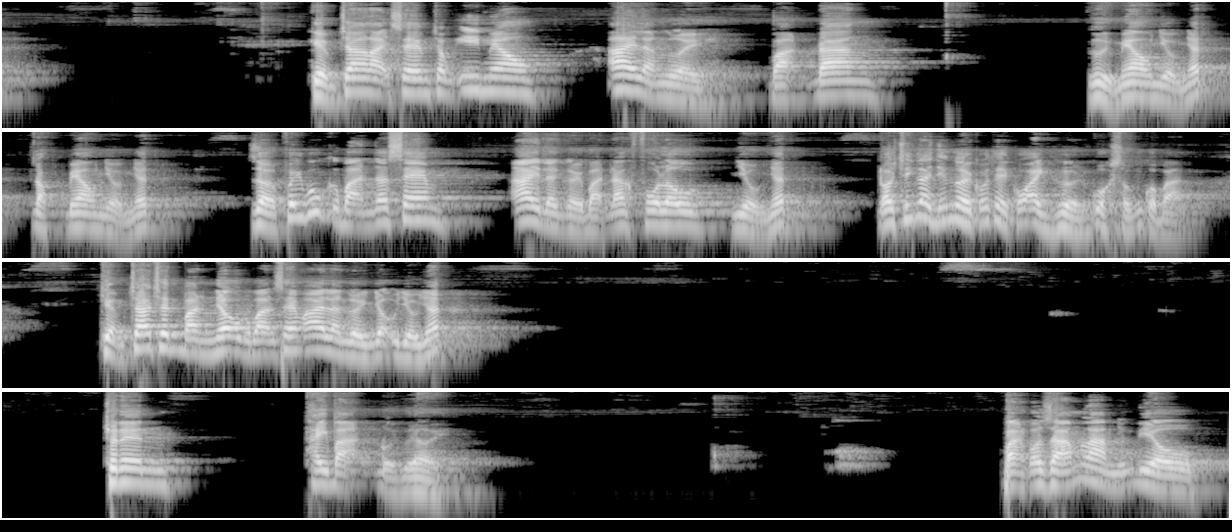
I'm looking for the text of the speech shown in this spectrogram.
Kiểm tra lại xem trong email, ai là người bạn đang gửi mail nhiều nhất, đọc mail nhiều nhất. Giờ facebook của bạn ra xem, ai là người bạn đang follow nhiều nhất? Đó chính là những người có thể có ảnh hưởng cuộc sống của bạn. Kiểm tra trên bàn nhậu của bạn xem ai là người nhậu nhiều nhất. Cho nên, thay bạn đổi đời. Bạn có dám làm những điều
